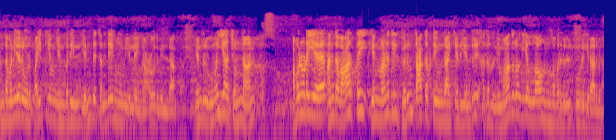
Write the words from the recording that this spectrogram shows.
அந்த மனிதர் ஒரு பைத்தியம் என்பதில் எந்த சந்தேகமும் இல்லை. நாழுதுவில்லா என்று உமையா சொன்னான் அவனுடைய அந்த வார்த்தை என் மனதில் பெரும் தாக்கத்தை உண்டாக்கியது என்று ஹசரத் லிமாதுர் அலி அல்லாஹு அவர்கள் கூறுகிறார்கள்.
